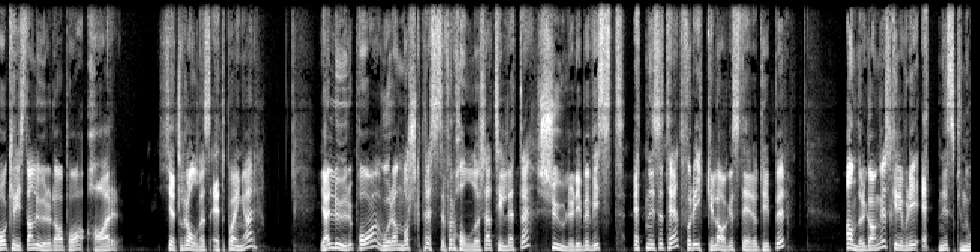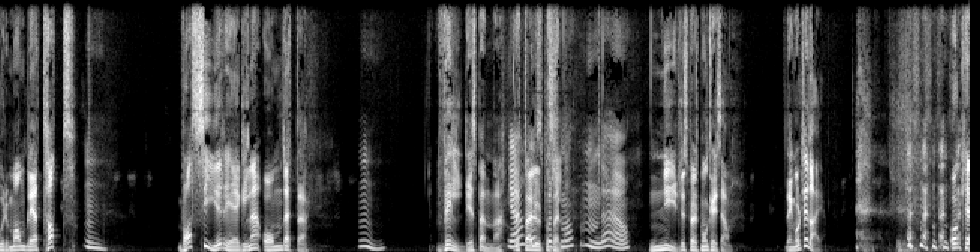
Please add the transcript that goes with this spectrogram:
Og Christian lurer da på har Kjetil Rollenes ett poeng her. Jeg lurer på hvordan norsk presse forholder seg til dette. Skjuler de bevisst etnisitet for å ikke lage stereotyper? Andre ganger skriver de 'etnisk nordmann ble tatt'. Hva sier reglene om dette? Veldig spennende. Ja, dette har jeg lurt på selv. Mm. Nydelig spørsmål, Christian. Den går til deg. Ok.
